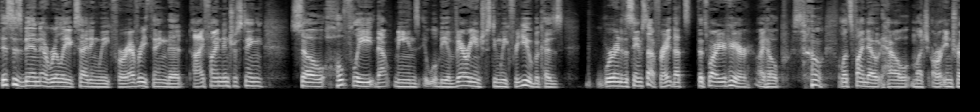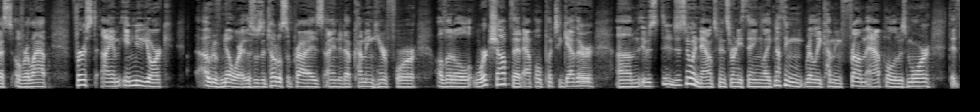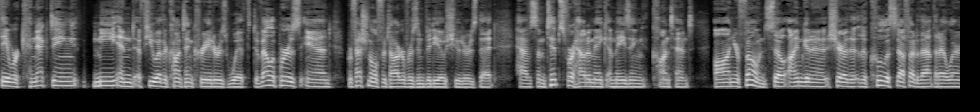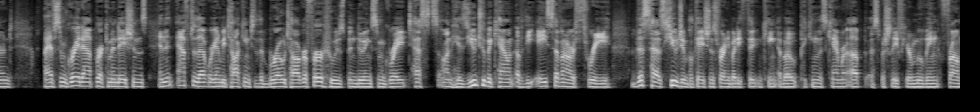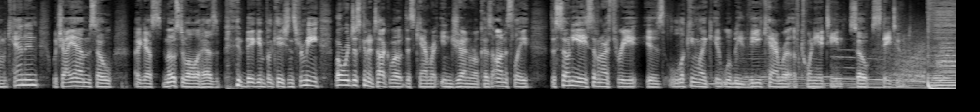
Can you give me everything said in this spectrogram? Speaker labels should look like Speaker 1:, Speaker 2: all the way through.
Speaker 1: This has been a really exciting week for everything that I find interesting. So hopefully that means it will be a very interesting week for you because we're into the same stuff, right? That's that's why you're here, I hope. So let's find out how much our interests overlap. First, I am in New York out of nowhere. This was a total surprise. I ended up coming here for a little workshop that Apple put together. Um, it was just no announcements or anything, like nothing really coming from Apple. It was more that they were connecting me and a few other content creators with developers and professional photographers and video shooters that have some tips for how to make amazing content on your phone. So I'm going to share the, the coolest stuff out of that that I learned. I have some great app recommendations. And then after that, we're going to be talking to the Brotographer, who's been doing some great tests on his YouTube account of the A7R3. This has huge implications for anybody thinking about picking this camera up, especially if you're moving from Canon, which I am. So I guess most of all, it has big implications for me. But we're just going to talk about this camera in general, because honestly, the Sony A7R3 is looking like it will be the camera of 2018. So stay tuned.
